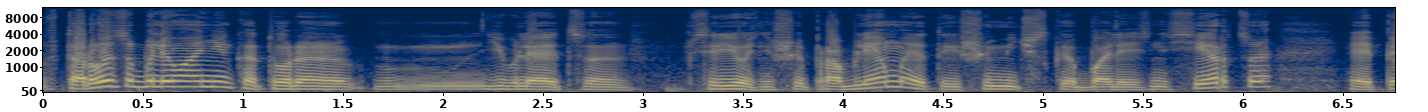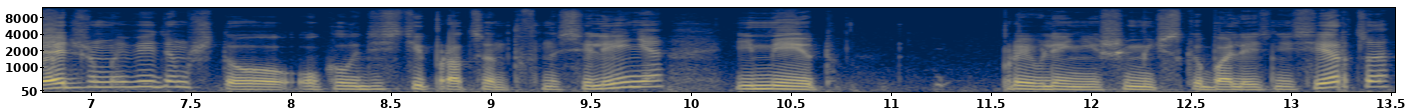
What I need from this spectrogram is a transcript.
второе заболевание, которое является серьезнейшей проблемой, это ишемическая болезнь сердца. И опять же мы видим, что около 10% населения имеют проявление ишемической болезни сердца,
